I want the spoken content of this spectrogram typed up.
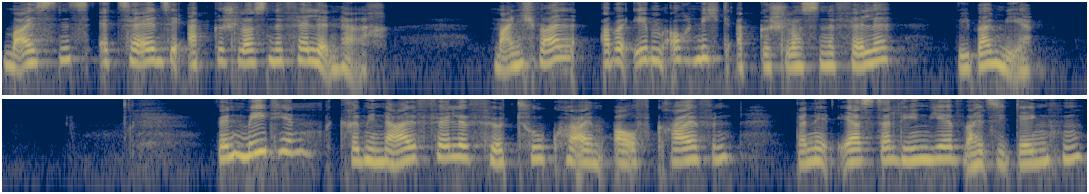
Meistens erzählen sie abgeschlossene Fälle nach. Manchmal aber eben auch nicht abgeschlossene Fälle, wie bei mir. Wenn Medien Kriminalfälle für True Crime aufgreifen, dann in erster Linie, weil sie denken,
